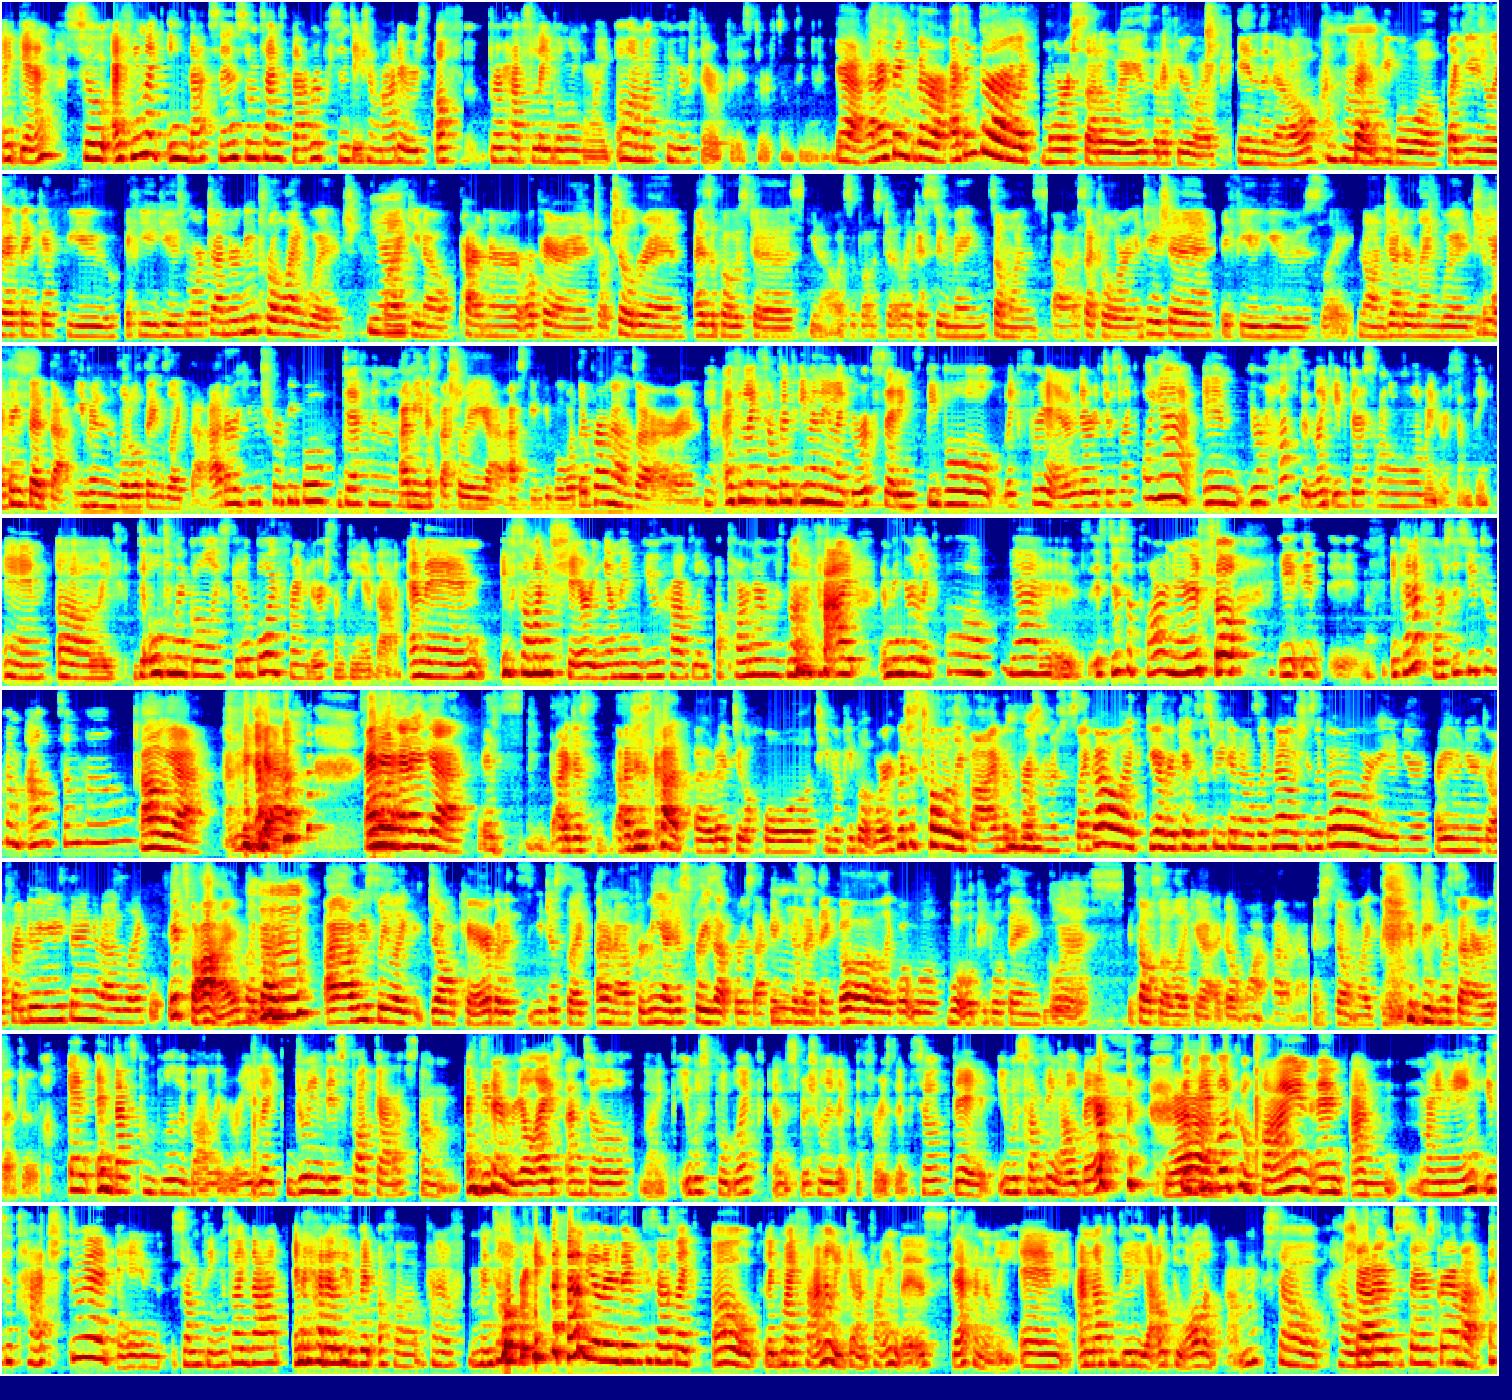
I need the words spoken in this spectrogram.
again so i think like in that sense sometimes that representation matters of perhaps labeling like oh i'm a queer therapist or something like that yeah and i think there are i think there are like more subtle ways that if you're like in the know Mhm. that people will like usually i think if you if you use more gender neutral language Yeah. like you know partner or parent or children as opposed to you know as opposed to like assuming someone's uh, sexual orientation if you use like non-gender language i Yes. think that that even little things like that are huge for people definitely i mean especially yeah asking people what their pronouns are and Yeah, I feel like sometimes even in like group settings, people like forget and they're just like, oh yeah, and your husband, like if there's only one woman or something, and uh like the ultimate goal is get a boyfriend or something like that. And then if someone is sharing and then you have like a partner who's not a guy, and then you're like, oh yeah, it's, it's just a partner. So it it, it, it kind of forces you to come out somehow. oh yeah yeah and it, and I, yeah, it's I just I just got outed to a whole team of people at work, which is totally fine. But the person was just like, "Oh, like, do you have your kids this weekend?" I was like, "No." She's like, "Oh, are you and your are you and your girlfriend doing anything?" And I was like, "It's fine." Like, I Mhm. I obviously like don't care, but it's you just like I don't know. For me, I just freeze up for a second because I Mm. think, oh, like what will what will people think? Or yes. it's also like, yeah, I don't want. I don't know. I just don't like being the center of attention. and and that's completely valid right like doing this podcast um i didn't realize until like it was public and especially like the first episode that it was something out there Yeah. that people could find and and my name is attached to it and some things like that and i had a little bit of a kind of mental breakdown the other day because i was like oh like my family can find this definitely and i'm not completely out to all of them so how would- Shout out to Sarah's grandma.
